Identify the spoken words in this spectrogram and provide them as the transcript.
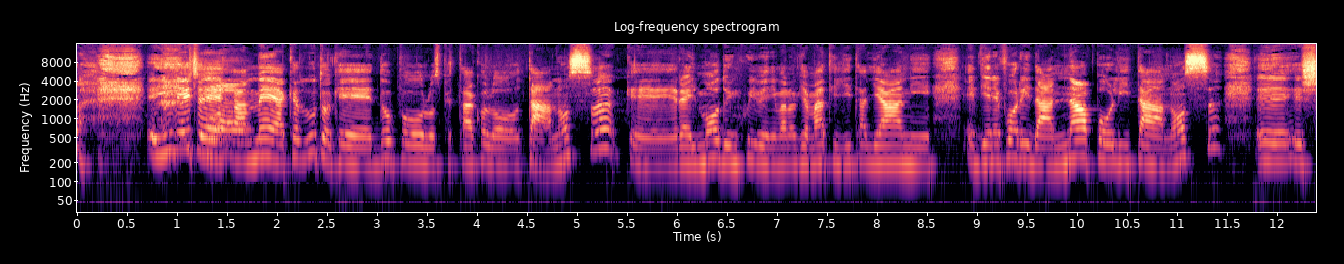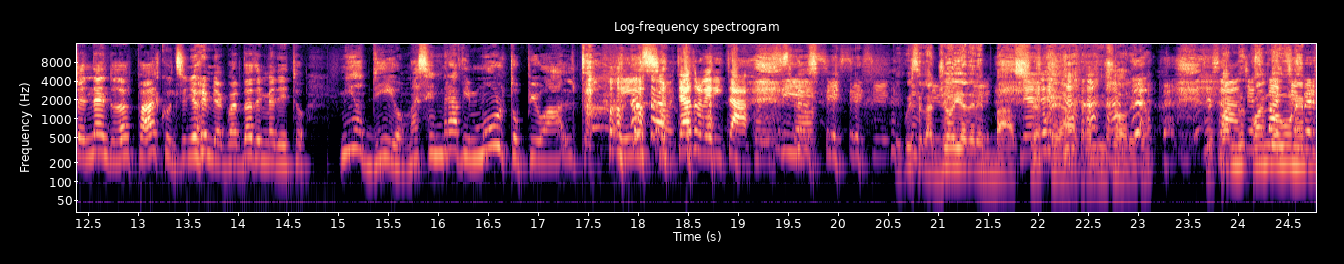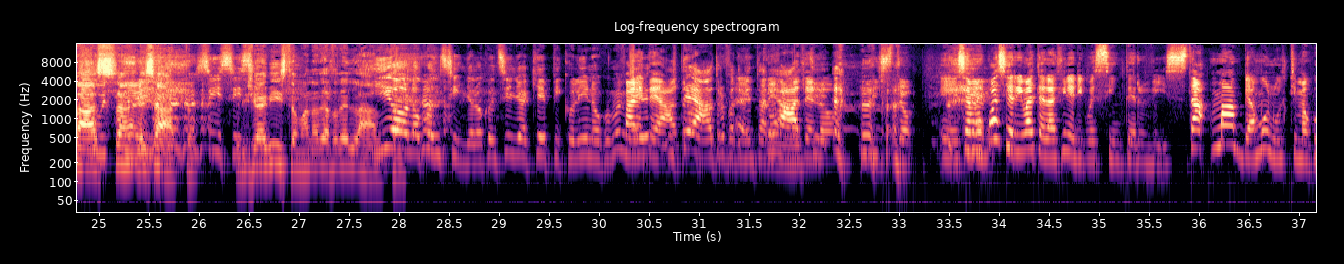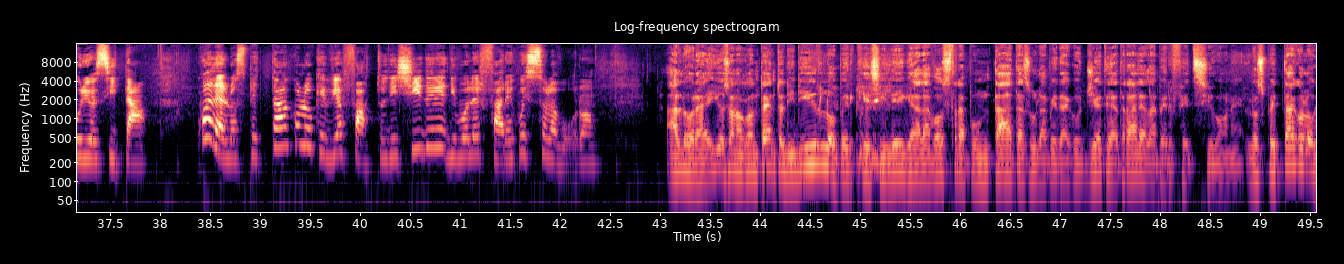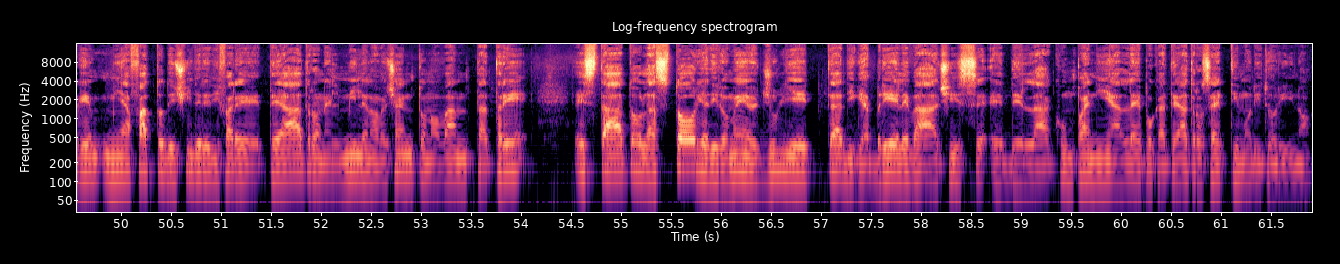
E invece Wow. a me è accaduto che dopo lo spettacolo Thanos, che era il modo in cui venivano chiamati gli italiani e viene fuori da Napolitanos, eh, scendendo dal palco un signore mi ha guardato e mi ha detto mio Dio, ma sembravi molto più alta. Benissimo, teatro verità questo. sì, sì, sì. E questa è la gioia delle basse a teatro di solito. Cioè, Esatto, quando quando uno è bassa, tutti. esatto. Sì, sì, Dice, sì. hai visto, mi hanno dato dell'alta. Io lo consiglio, lo consiglio a chi è piccolino come Fare me. teatro. Il teatro fa Eh, diventare provatelo. alti. Visto. E siamo quasi arrivati alla fine di questa intervista, ma abbiamo un'ultima curiosità. Qual è lo spettacolo che vi ha fatto decidere di voler fare questo lavoro? Allora, io sono contento di dirlo perché si lega alla vostra puntata sulla pedagogia teatrale alla perfezione. Lo spettacolo che mi ha fatto decidere di fare teatro nel 1993 è stato La storia di Romeo e Giulietta di Gabriele Vacis e della compagnia all'epoca Teatro Settimo di Torino.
